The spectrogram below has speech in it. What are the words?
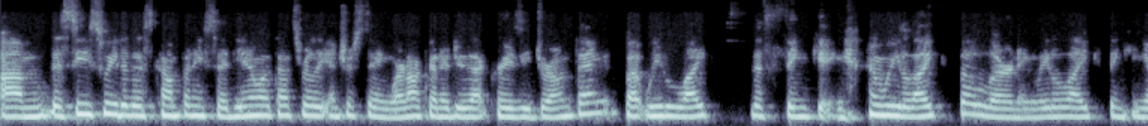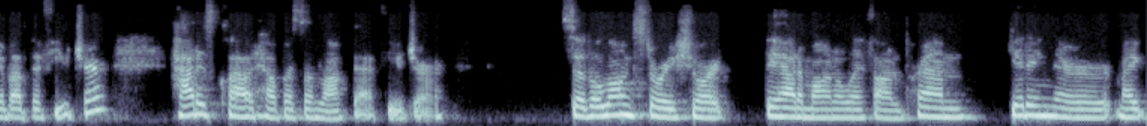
Um, the C suite of this company said, you know what, that's really interesting. We're not going to do that crazy drone thing, but we like the thinking. And we like the learning. We like thinking about the future. How does cloud help us unlock that future? So the long story short, they had a monolith on prem getting their my,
